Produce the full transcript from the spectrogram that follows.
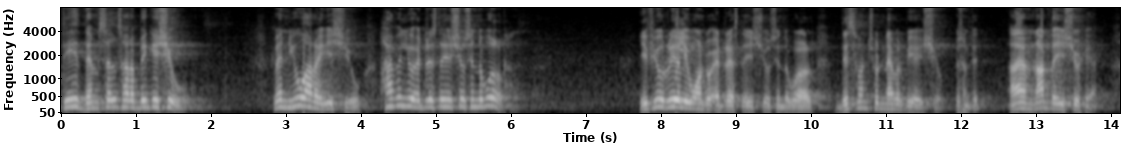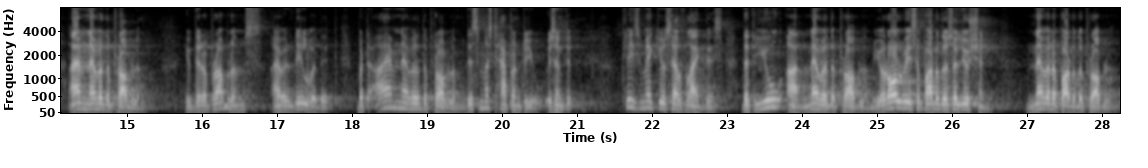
they themselves are a big issue. When you are a issue, how will you address the issues in the world? If you really want to address the issues in the world, this one should never be a issue, isn't it? I am not the issue here. I am never the problem. If there are problems, I will deal with it, but I am never the problem. This must happen to you, isn't it? Please make yourself like this, that you are never the problem, you're always a part of the solution, never a part of the problem.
